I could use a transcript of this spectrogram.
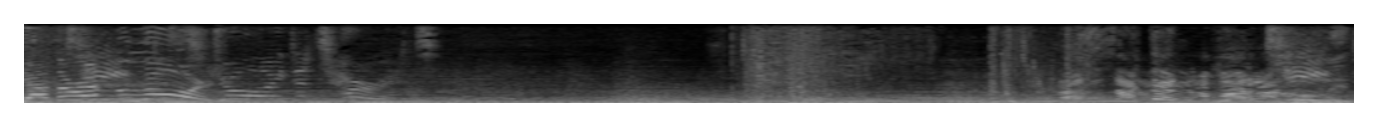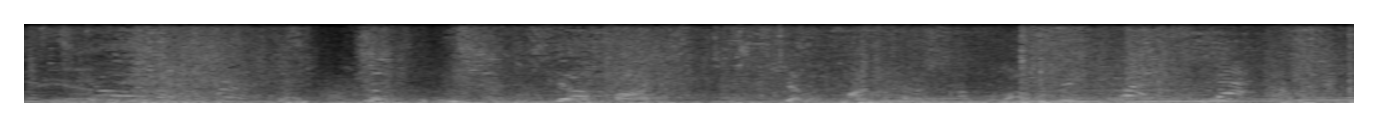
Gather up the Lord! destroyed a turret! A second of our Hold it there. Request backup!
